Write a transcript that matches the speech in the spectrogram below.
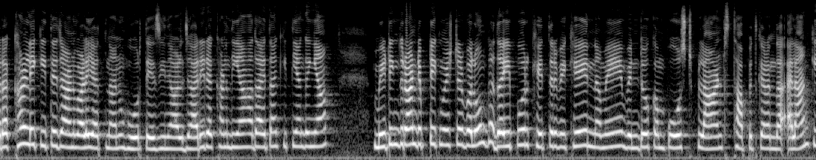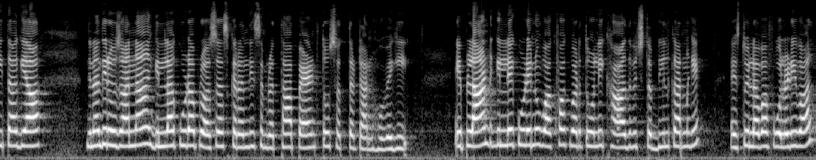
ਰੱਖਣ ਲਈ ਕੀਤੇ ਜਾਣ ਵਾਲੇ ਯਤਨਾਂ ਨੂੰ ਹੋਰ ਤੇਜ਼ੀ ਨਾਲ ਜਾਰੀ ਰੱਖਣ ਦੀਆਂ ਹਦਾਇਤਾਂ ਕੀਤੀਆਂ ਗਈਆਂ। ਮੀਟਿੰਗ ਦੌਰਾਨ ਡਿਪਟੀ ਕਮਿਸ਼ਨਰ ਵੱਲੋਂ ਗਦਈਪੁਰ ਖੇਤਰ ਵਿਖੇ ਨਵੇਂ ਵਿੰਡੋ ਕੰਪੋਸਟ ਪਲਾਂਟ ਸਥਾਪਿਤ ਕਰਨ ਦਾ ਐਲਾਨ ਕੀਤਾ ਗਿਆ, ਜਿਨ੍ਹਾਂ ਦੀ ਰੋਜ਼ਾਨਾ ਗਿੱਲਾ ਕੂੜਾ ਪ੍ਰੋਸੈਸ ਕਰਨ ਦੀ ਸਮਰੱਥਾ 65 ਤੋਂ 70 ਟਨ ਹੋਵੇਗੀ। ਇਹ ਪਲਾਂਟ ਗਿੱਲੇ ਕੂੜੇ ਨੂੰ ਵੱਖ-ਵੱਖ ਵਰਤੋਂ ਲਈ ਖਾਦ ਵਿੱਚ ਤਬਦੀਲ ਕਰਨਗੇ। ਇਸ ਤੋਂ ਇਲਾਵਾ ਫੋਲੜੀਵਾਲ,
